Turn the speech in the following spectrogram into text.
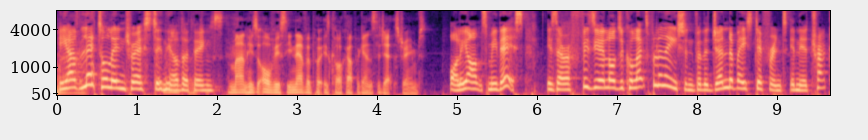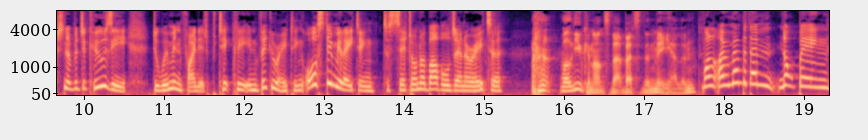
he? He has little interest in the other things. A man who's obviously never put his cock up against the jet streams. Olly, answer me this. Is there a physiological explanation for the gender based difference in the attraction of a jacuzzi? Do women find it particularly invigorating or stimulating to sit on a bubble generator? Well, you can answer that better than me, Helen. Well, I remember them not being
